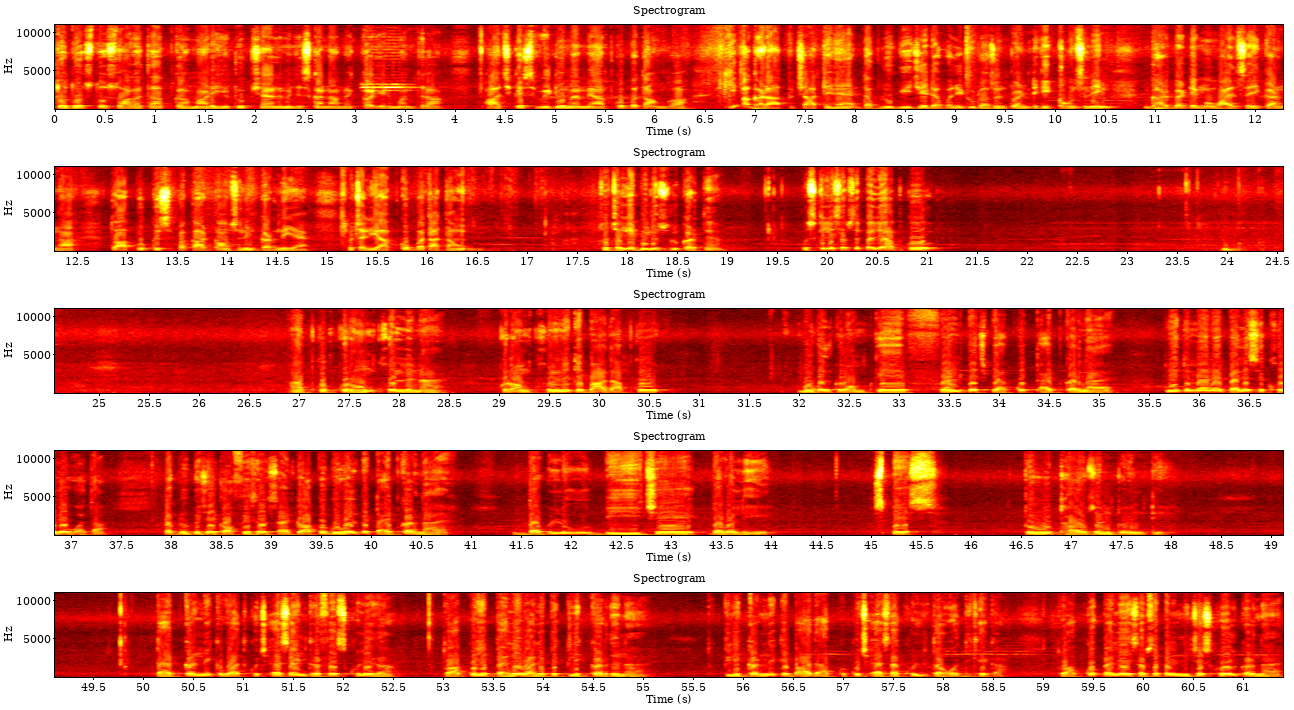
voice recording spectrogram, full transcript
तो दोस्तों, स्वागत है आपका हमारे YouTube चैनल में, जिसका नाम है करियर मंत्रा आज के इस वीडियो में मैं आपको बताऊँगा कि अगर आप चाहते हैं W B J double E two की काउंसलिंग घर बैठे मोबाइल से ही करना तो आपको किस प्रकार काउंसलिंग करनी है? तो चलिए आपको बताता हूँ। तो चलिए वीडियो शुरू करते हैं। उसके लिए सबसे पहले आपको आपको क्रोम खोल लेना है। क्रोम खोलने के बाद आपको गूगल क्रोम के फ्रंट पेज पे आपको टाइप करना है। तो ये तो मैंने पहले से खोले हुआ था। डब्ल्यू बी जे का ऑफिशियल साइट तो आपको गूगल पे टाइप करना है। W B J double E space two thousand twenty type करने के बाद कुछ ऐसा इंटरफेस खुलेगा। तो आपको ये पहले वाले पे क्लिक कर देना है। तो क्लिक करने के बाद आपको कुछ ऐसा खुलता हुआ दिखेगा। तो आपको पहले, सबसे पहले नीचे स्क्रॉल करना है।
